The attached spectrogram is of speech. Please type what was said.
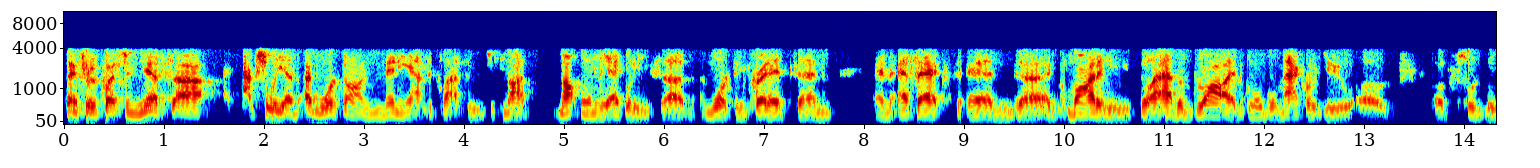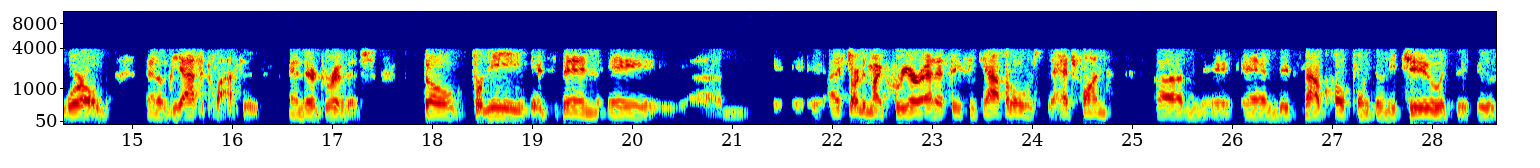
Thanks for the question. Yes, uh, actually, I've, I've, worked on many asset classes, just not not only equities. Uh, worked in credits and and FX and uh, and commodities. So I have a broad global macro view of of sort of the world and of the asset classes and their derivatives. So for me, it's been a um, I started my career at SAC Capital, which is a hedge fund, um, and it's now called Point Seventy Two. It, it, was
